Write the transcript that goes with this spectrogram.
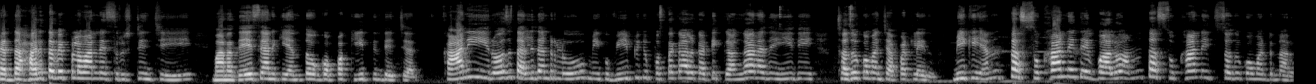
పెద్ద హరిత విప్లవాన్ని సృష్టించి మన దేశానికి ఎంతో గొప్ప కీర్తిని తెచ్చారు. కానీ ఈ రోజు తల్లిదండ్రులు మీకు వీపికి పుస్తకాలు కట్టి గంగా నది ఇది చదువుకోమని చెప్పట్లేదు. మీకు ఎంత సుఖాన్ని అయితే ఇవ్వాలో అంత సుఖాన్ని ఇచ్చి చదువుకోమంటున్నారు.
